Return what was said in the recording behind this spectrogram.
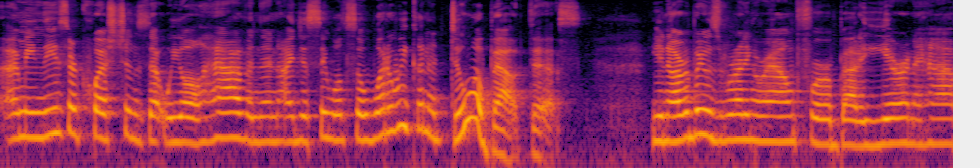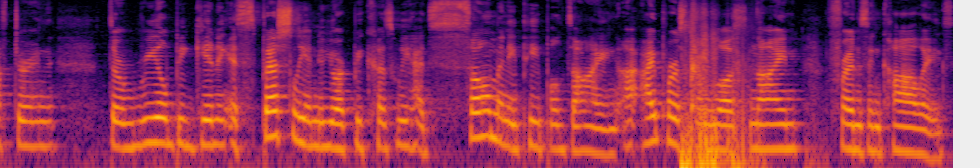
I mean, these are questions that we all have. And then I just say, well, so what are we going to do about this? You know, everybody was running around for about a year and a half during the real beginning, especially in New York, because we had so many people dying. I, I, personally lost nine friends and colleagues,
